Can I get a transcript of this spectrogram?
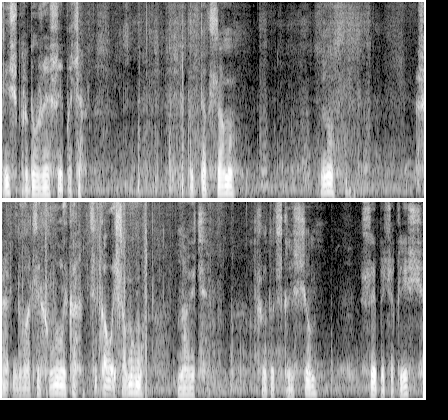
Кліщ продовжує сипатися. Тут так само. Ну, ще два цих вулика. Цікаво й самому навіть, що тут з кліщом. Сипеться кліщ.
